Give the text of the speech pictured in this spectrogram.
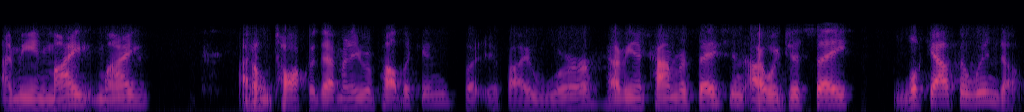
I mean, my my I don't talk with that many Republicans, but if I were having a conversation, I would just say, look out the window.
